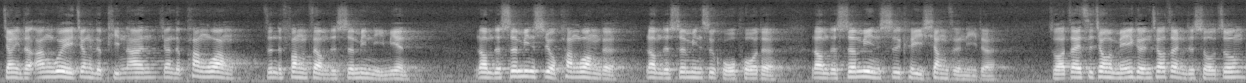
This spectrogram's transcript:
将你的安慰、将你的平安、将你的盼望，真的放在我们的生命里面，让我们的生命是有盼望的，让我们的生命是活泼的，让我们的生命是可以向着你的。主啊，再次将我们每一个人交在你的手中，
